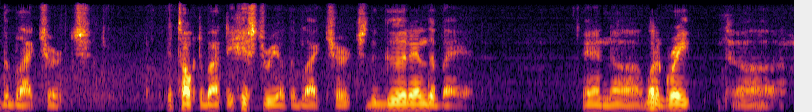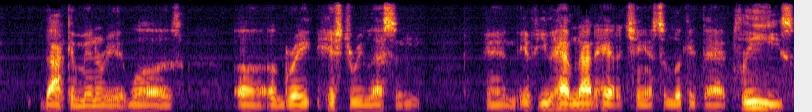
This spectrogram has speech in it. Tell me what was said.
the Black Church. It talked about the history of the Black Church, the good and the bad, and uh, what a great uh, documentary it was, uh, a great history lesson. And if you have not had a chance to look at that, please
